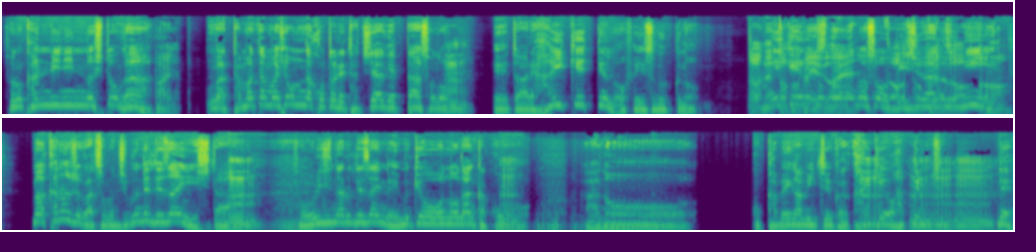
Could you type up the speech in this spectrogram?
その管理人の人が、はい。まあたまたまひょんなことで立ち上げた、その、んえっとあれ背景っていうの ?Facebook の。そうね、背トップページのね。景のところのそうトビジュアルにまあ彼女がその自分でデザインした、うん。そのオリジナルデザインの M 響のなんかこう、あのーこう壁紙っていうか背景を貼ってるんですよ。うん。で、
